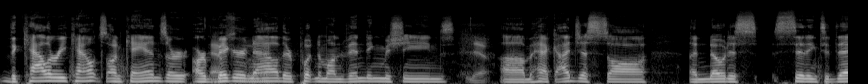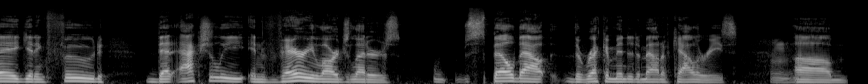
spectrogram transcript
the calorie counts on cans are are bigger Absolutely. now. They're putting them on vending machines. Yeah. Um, heck, I just saw a notice sitting today getting food that actually in very large letters spelled out the recommended amount of calories. Um,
